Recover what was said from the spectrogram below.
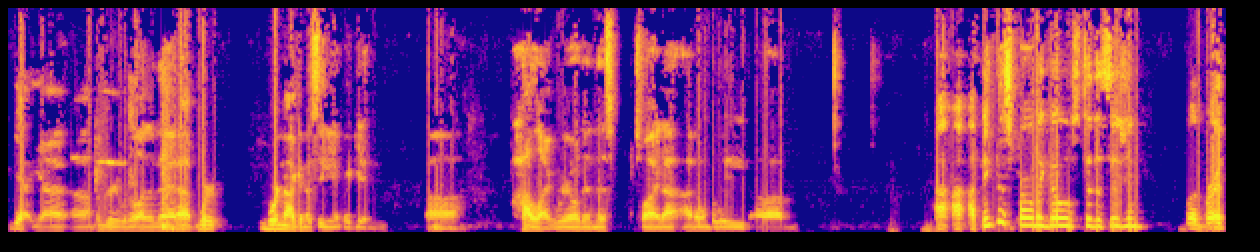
Yeah, yeah, I agree with a lot of that. Uh, we're we're not going to see him getting uh, highlight reeled in this fight. I, I don't believe. Um, I, I- I think this probably goes to decision, but Brad's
